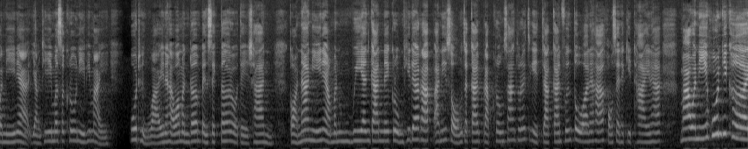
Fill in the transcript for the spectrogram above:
วันนี้เนี่ยอย่างที่เมื่อสักครู่นี้พี่ใหม่ พูดถึงไว้นะคะว่ามันเริ่มเป็น sector rotation ก่อนหน้านี้เนี่ยมันเวียนกันในกลุ่มที่ได้รับอานิสงส์จากการปรับโครงสร้างธุรกิจจากการฟื้นตัวนะคะของเศรษฐกิจไทยนะคะมาวันนี้หุ้นที่เคย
